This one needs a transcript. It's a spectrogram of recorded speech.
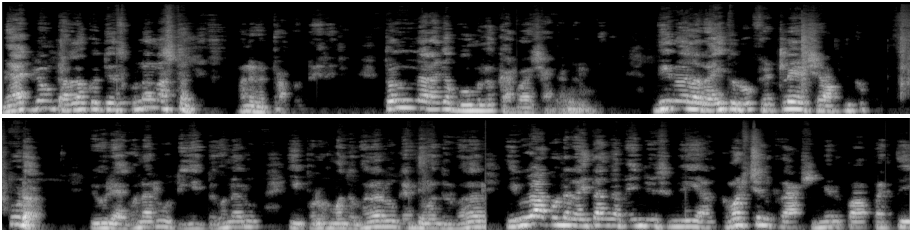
మ్యాక్సిమం టల్లకు చేసుకున్నా నష్టం లేదు. మన విత్తనాలు తొందరగా భూమిలో కర్వాశాఖ దీనివల్ల రైతులు ఫెర్టిలైజర్ షాప్కి కూడా యూరియా కొనరు డిఏపి కొనరు ఈ పురుగు మందు కొనరు గడ్డి మందులు కొనరు. ఇవి కాకుండా రైతాంగం ఏం చేసింది కమర్షియల్ క్రాప్స్ మిరప పత్తి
